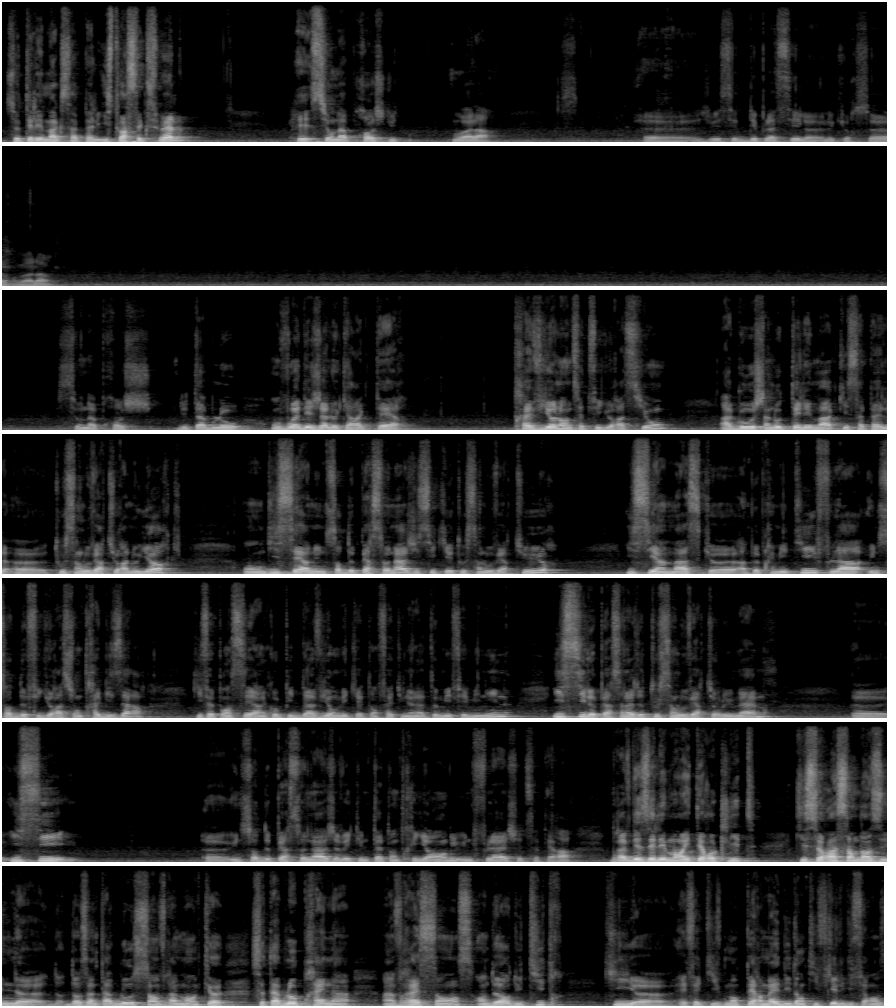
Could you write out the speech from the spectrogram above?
Ce télémac s'appelle Histoire sexuelle. Et si on approche du. Voilà. Euh, je vais essayer de déplacer le, curseur. Voilà. Si on approche du tableau, on voit déjà le caractère très violent de cette figuration. À gauche, un autre télémaque qui s'appelle euh, Toussaint l'ouverture à New York. On discerne une sorte de personnage ici qui est Toussaint l'ouverture. Ici, un masque euh, un peu primitif. Là, une sorte de figuration très bizarre qui fait penser à un copie d'avion, mais qui est en fait une anatomie féminine. Ici, le personnage de Toussaint Louverture lui-même. Euh, ici, euh, une sorte de personnage avec une tête en triangle, une flèche, etc. Bref, des éléments hétéroclites qui se rassemblent dans, un tableau sans vraiment que ce tableau prenne un vrai sens en dehors du titre qui, effectivement, permet d'identifier les différents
